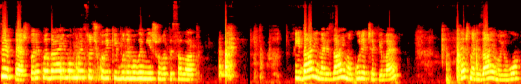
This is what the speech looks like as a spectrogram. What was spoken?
Сир теж перекладаємо в мисочку, в якій будемо вимішувати салат. І далі нарізаємо куряче філе. Теж нарізаємо його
